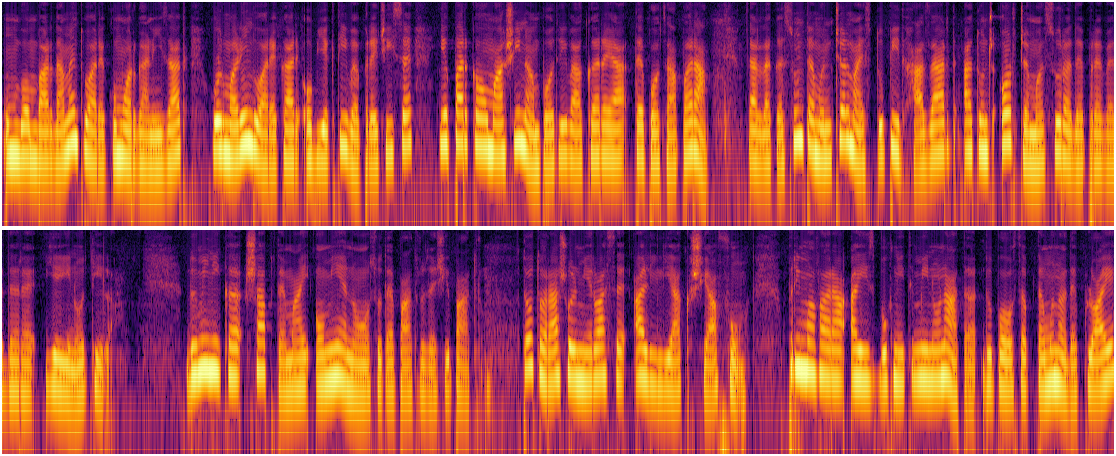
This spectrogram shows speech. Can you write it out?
Un bombardament oarecum organizat, urmărind oarecare obiective precise, e parcă o mașină împotriva căreia te poți apăra. Dar dacă suntem în cel mai stupid hazard, atunci orice măsură de prevedere e inutilă. Duminică 7 mai 1944 tot orașul miroase a liliac și a fum. Primăvara a izbucnit minunată după o săptămână de ploaie,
